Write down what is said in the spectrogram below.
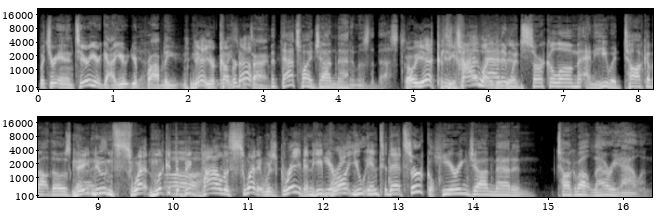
but you're an interior guy, you're, you're probably Yeah, you're covered your up. Time. but that's why John Madden was the best. Oh yeah, because he John highlighted Madden it. would circle them and he would talk about those guys. Nate Newton sweating. Look at the big uh, pile of sweat. It was great, and he Hearing- brought you into that circle. Hearing John Madden talk about Larry Allen.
